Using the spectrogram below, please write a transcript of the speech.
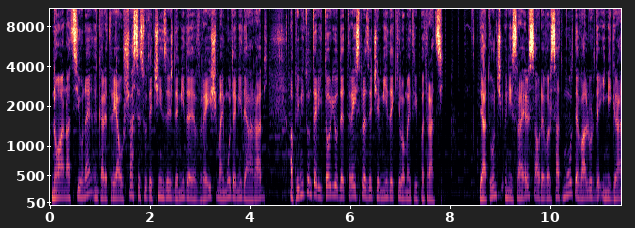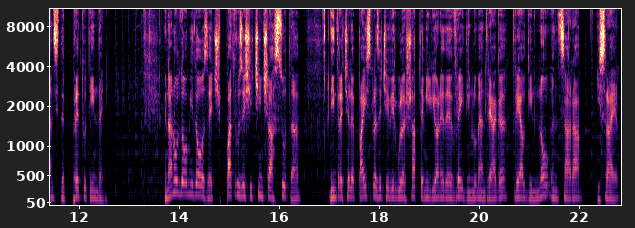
Noua națiune, în care trăiau 650.000 de evrei și mai multe mii de arabi, a primit un teritoriu de 13.000 de kilometri pătrați. De atunci, în Israel s-au revărsat multe valuri de imigranți de pretutindeni. În anul 2020, 45% dintre cele 14,7 milioane de evrei din lumea întreagă trăiau din nou în țara Israel.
